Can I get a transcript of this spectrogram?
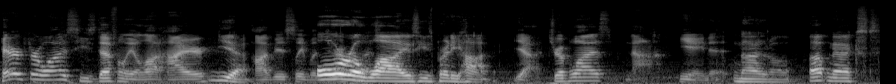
character wise, he's definitely a lot higher, Yeah. obviously. But Aura wise, he's pretty high. yeah, drip wise, nah, he ain't it. Not at all. Up next,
